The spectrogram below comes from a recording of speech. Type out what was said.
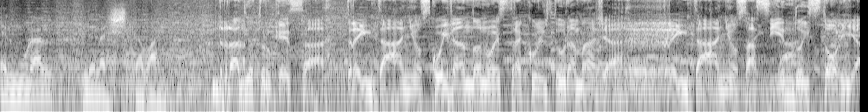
el mural de la Xtabay. Radio Turquesa, 30 años cuidando nuestra cultura maya, 30 años haciendo historia.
